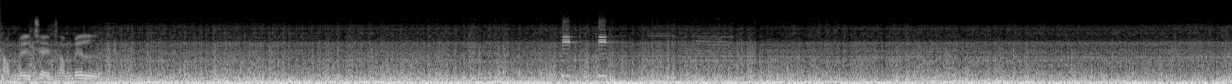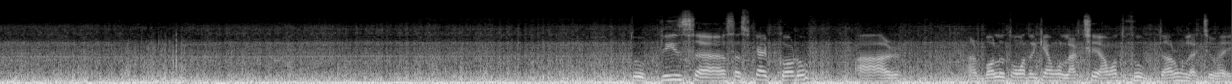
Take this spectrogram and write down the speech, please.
থাম্বেল চাই থাম্বেল প্লিজ সাবস্ক্রাইব uh, করো। আর আর বলো তোমাদের কেমন লাগছে? আমার তো খুব দারুণ লাগছে ভাই।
